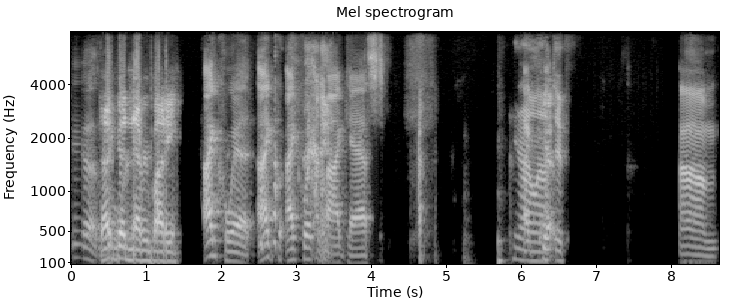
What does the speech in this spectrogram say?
Good That Lord. good and everybody. I quit. I qu- I quit the podcast. You're not allowed to. Um,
